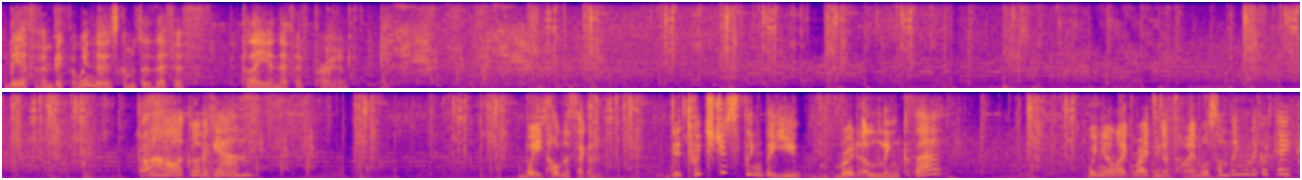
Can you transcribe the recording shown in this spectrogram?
the FFmpeg for Windows comes with FF Play and FF Probe. Ah, not again! Wait, hold on a second. Did Twitch just think that you wrote a link there? when you're like writing a time or something, Liquid Cake?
